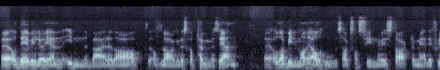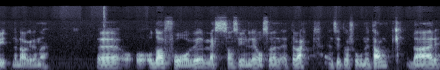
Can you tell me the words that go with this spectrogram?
Eh, og Det vil jo igjen innebære at, at lageret skal tømmes igjen. Og da vil man i all hovedsak sannsynligvis starte med de flytende lagrene. Og, og, da får vi mest sannsynlig også etter hvert en situasjon i tank der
